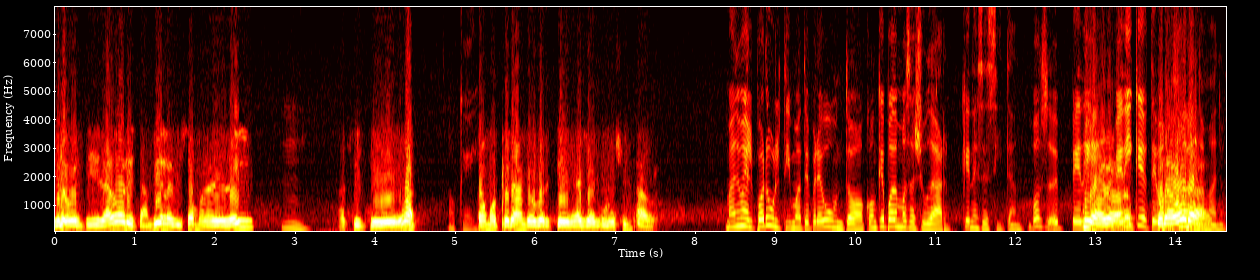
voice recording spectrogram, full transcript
de los ventiladores, también le avisamos la DDI. Mm. Así que, bueno, estamos esperando a ver que haya algún resultado. Manuel, por último, te pregunto, ¿con qué podemos ayudar? ¿Qué necesitan? Vos eh, pedí, pedí, que te vamos a dar la mano.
